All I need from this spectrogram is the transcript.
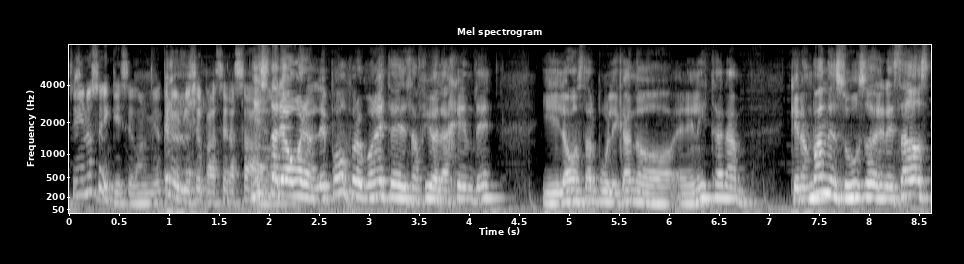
Sí, no sé qué hice con el mío, creo que lo usé para hacer asado. Y eso estaría bueno. Le podemos proponer este desafío a la gente y lo vamos a estar publicando en el Instagram. Que nos manden sus usos de egresados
